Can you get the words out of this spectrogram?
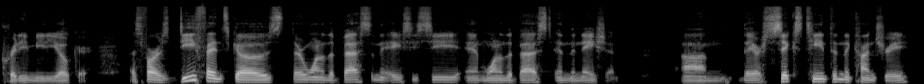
pretty mediocre. As far as defense goes, they're one of the best in the ACC and one of the best in the nation. Um, they are 16th in the country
